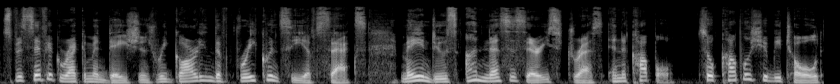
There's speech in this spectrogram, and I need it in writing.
specific recommendations regarding the frequency of sex may induce unnecessary stress in a couple. So couples should be told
